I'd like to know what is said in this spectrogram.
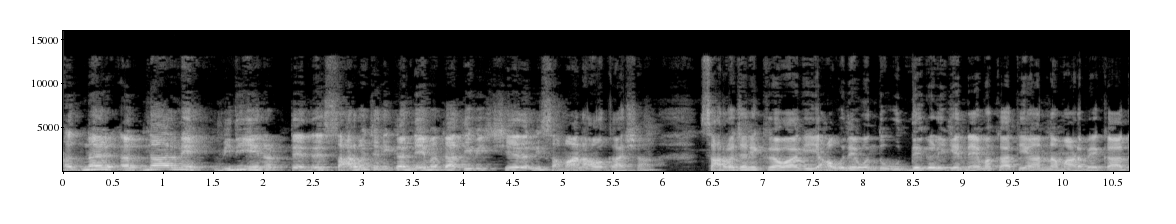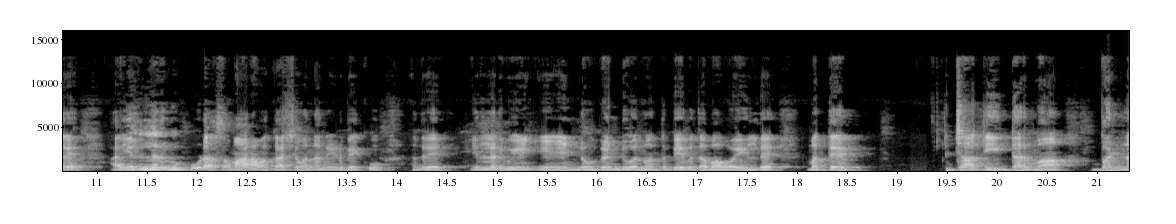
ಹದಿನಾರು, ಹದಿನಾರನೇ ವಿಧಿ ಏನಿರುತ್ತೆ ಅಂದ್ರೆ ಸಾರ್ವಜನಿಕ ನೇಮಕಾತಿ ವಿಷಯದಲ್ಲಿ ಸಮಾನ ಅವಕಾಶ. ಸಾರ್ವಜನಿಕವಾಗಿ ಯಾವುದೇ ಒಂದು ಹುದ್ದೆಗಳಿಗೆ ನೇಮಕಾತಿಯನ್ನ ಮಾಡಬೇಕಾದ್ರೆ ಆ ಎಲ್ಲರಿಗೂ ಕೂಡ ಸಮಾನ ಅವಕಾಶವನ್ನ ನೀಡಬೇಕು. ಅಂದ್ರೆ ಎಲ್ಲರಿಗೂ ಹೆಣ್ಣು, ಗಂಡು ಅನ್ನುವಂಥ ಭೇದ ಭಾವ ಇಲ್ಲದೆ ಮತ್ತೆ ಜಾತಿ, ಧರ್ಮ, ಬಣ್ಣ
